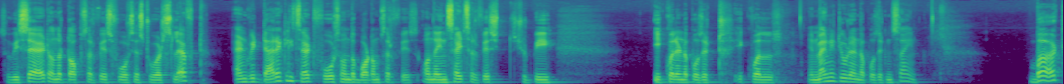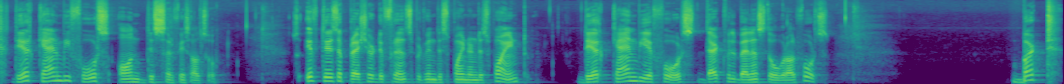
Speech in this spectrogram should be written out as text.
So we said on the top surface forces towards left and we directly said force on the bottom surface, on the inside surface should be equal and opposite, equal in magnitude and opposite in sign. But there can be force on this surface also. So if there is a pressure difference between this point and this point, there can be a force that will balance the overall force. But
